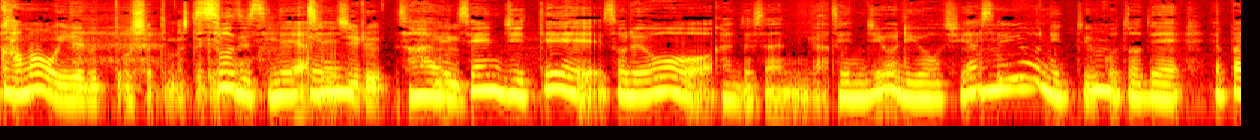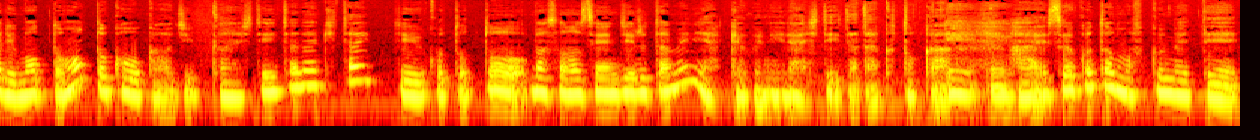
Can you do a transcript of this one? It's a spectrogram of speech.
釜を入れるっておっしゃってましたけどそうですね。煎じる。はい。煎じて、それを患者さんが煎じを利用しやすいようにということで、やっぱりもっともっと効果を実感していただきたいっていうことと、まあ、その煎じるために薬局にいらしていただくとか、ええ、はい、そういうことも含めて、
